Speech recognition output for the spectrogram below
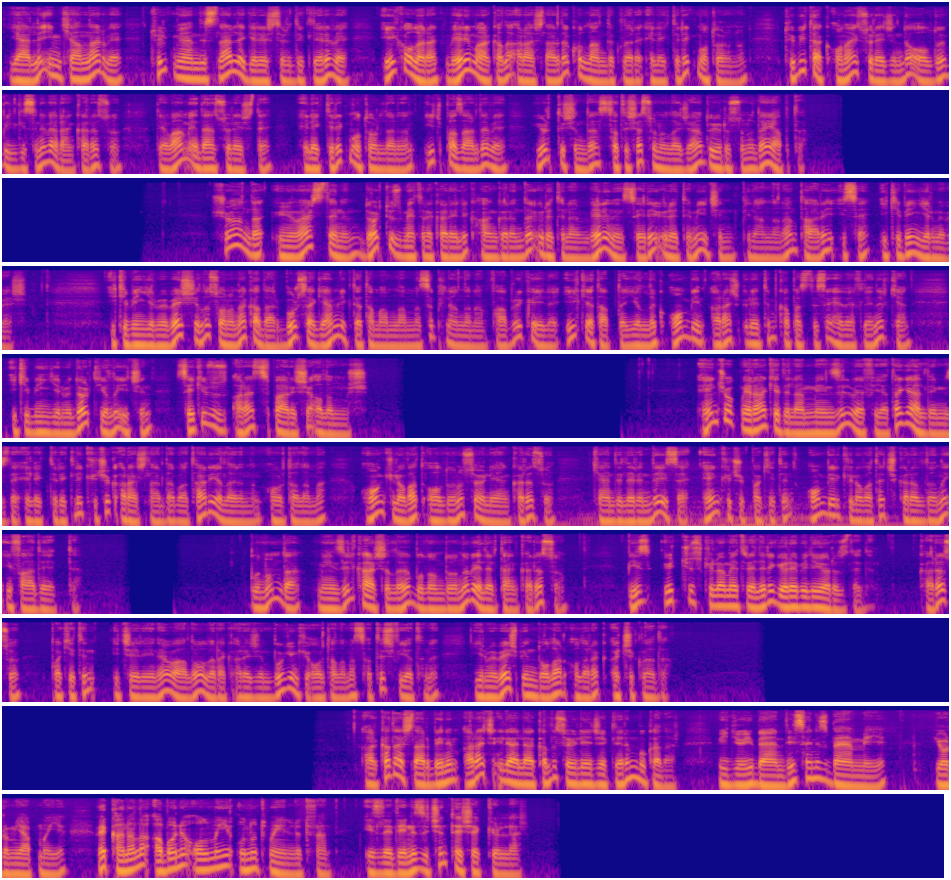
Yerli imkanlar ve Türk mühendislerle geliştirdikleri ve ilk olarak veri markalı araçlarda kullandıkları elektrik motorunun TÜBİTAK onay sürecinde olduğu bilgisini veren Karasu, devam eden süreçte elektrik motorlarının iç pazarda ve yurt dışında satışa sunulacağı duyurusunu da yaptı. Şu anda üniversitenin 400 metrekarelik hangarında üretilen verinin seri üretimi için planlanan tarih ise 2025. 2025 yılı sonuna kadar Bursa Gemlik'te tamamlanması planlanan fabrika ile ilk etapta yıllık 10 bin araç üretim kapasitesi hedeflenirken 2024 yılı için 800 araç siparişi alınmış. En çok merak edilen menzil ve fiyata geldiğimizde elektrikli küçük araçlarda bataryalarının ortalama 10 kW olduğunu söyleyen Karasu, kendilerinde ise en küçük paketin 11 kW'a çıkarıldığını ifade etti. Bunun da menzil karşılığı bulunduğunu belirten Karasu, biz 300 kilometreleri görebiliyoruz dedi. Karasu, paketin içeriğine bağlı olarak aracın bugünkü ortalama satış fiyatını 25 bin dolar olarak açıkladı. Arkadaşlar benim araç ile alakalı söyleyeceklerim bu kadar. Videoyu beğendiyseniz beğenmeyi, yorum yapmayı ve kanala abone olmayı unutmayın lütfen. İzlediğiniz için teşekkürler.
